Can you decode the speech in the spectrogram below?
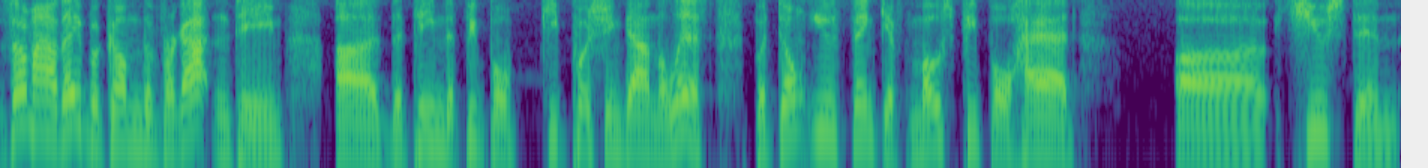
somehow they become the forgotten team, uh the team that people keep pushing down the list, but don't you think if most people had uh Houston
